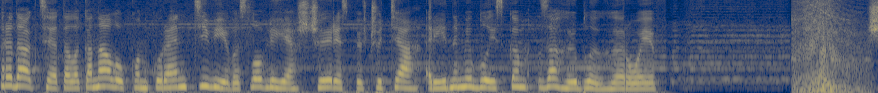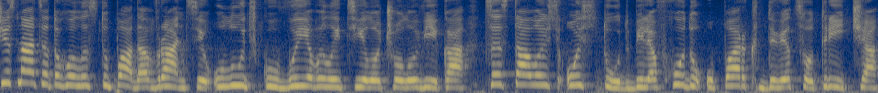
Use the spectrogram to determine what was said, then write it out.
Редакція телеканалу Конкурент ТІВІ висловлює щирі співчуття рідним і близьким загиблих героїв. 16 листопада вранці у Луцьку виявили тіло чоловіка. Це сталося ось тут, біля входу у парк 900-річчя.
